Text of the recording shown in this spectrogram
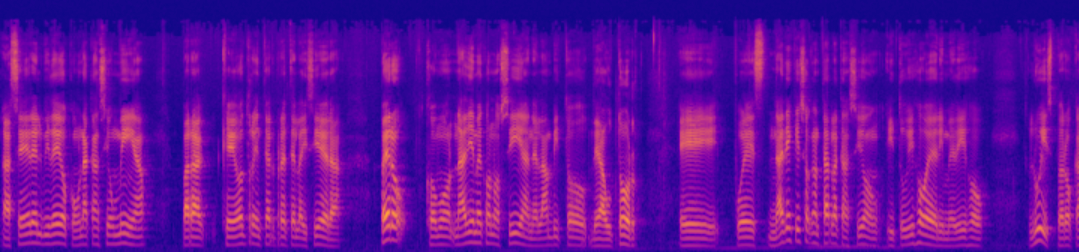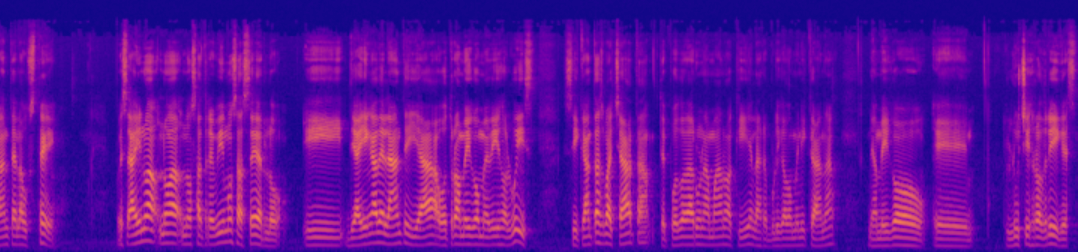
hacer el video con una canción mía para que otro intérprete la hiciera. Pero como nadie me conocía en el ámbito de autor, eh, pues nadie quiso cantar la canción y tu hijo Eri me dijo, Luis, pero cántela usted. Pues ahí no, nos atrevimos a hacerlo y de ahí en adelante ya otro amigo me dijo, Luis, si cantas bachata, te puedo dar una mano aquí en la República Dominicana. Mi amigo eh, Luchi Rodríguez,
